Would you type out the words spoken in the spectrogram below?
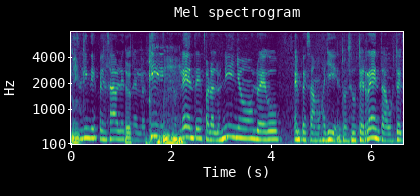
indispensable tenerlo aquí, los lentes para los niños, luego empezamos allí. Entonces usted renta, usted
